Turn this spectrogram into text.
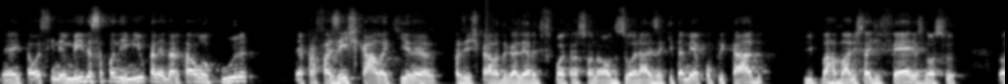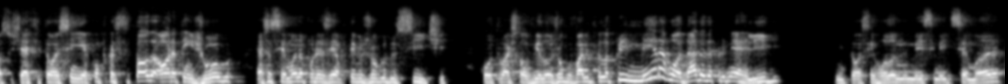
Né? Então, assim, no meio dessa pandemia, o calendário tá uma loucura. Né? Para fazer escala aqui, né? Fazer escala da galera de futebol internacional, dos horários aqui também é complicado. Felipe Barbalho está de férias, nosso, nosso chefe. Então, assim, é complicado. Toda hora tem jogo. Essa semana, por exemplo, teve o jogo do City contra o Aston Villa, um jogo válido pela primeira rodada da Premier League. Então, assim, rolando nesse meio de semana.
